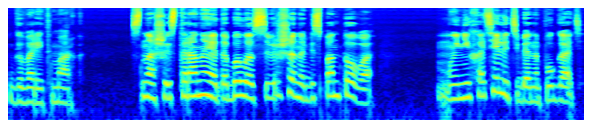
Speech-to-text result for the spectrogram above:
говорит Марк. «С нашей стороны это было совершенно беспонтово. Мы не хотели тебя напугать».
